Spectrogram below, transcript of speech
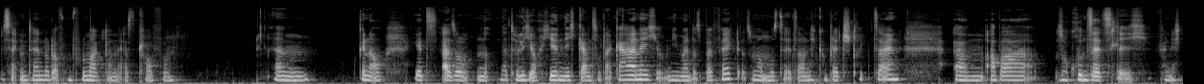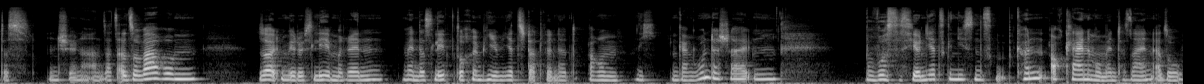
Secondhand oder auf dem Flohmarkt dann erst kaufe. Ähm, Genau, jetzt also natürlich auch hier nicht ganz oder gar nicht und niemand ist perfekt, also man muss da jetzt auch nicht komplett strikt sein, ähm, aber so grundsätzlich finde ich das ein schöner Ansatz. Also warum sollten wir durchs Leben rennen, wenn das Leben doch im Hier und Jetzt stattfindet? Warum nicht den Gang runterschalten, bewusstes Hier und Jetzt genießen? Es können auch kleine Momente sein, also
